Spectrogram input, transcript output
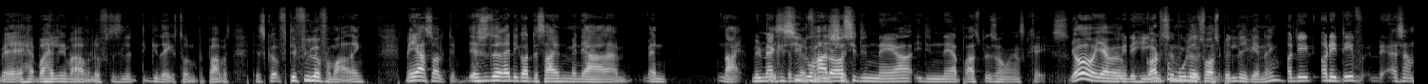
Med hvor halvdelen var luft, så det gider jeg ikke stå på pappers. Det, skal, det fylder for meget, ikke? Men jeg har solgt det. Jeg synes, det er et rigtig godt design, men jeg men nej. Men man Det kan sige, du har det også i din nære, i din nære brætspilsomgangskreds. Jo, jo, jeg vil det hele, godt få mulighed for at spille. det igen, ikke? Og det, og det er det, altså...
